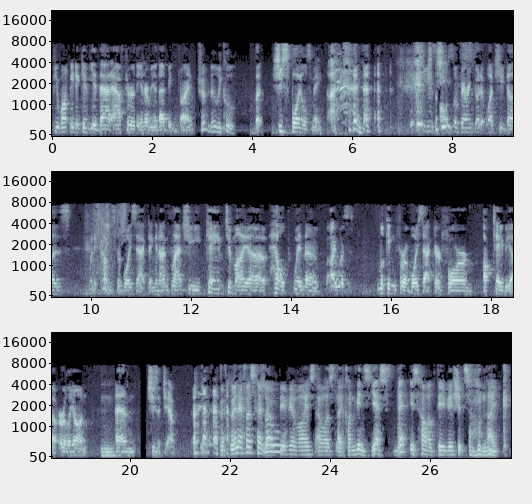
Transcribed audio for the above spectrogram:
If you want me to give you that after the interview, that'd be fine. Sure, that'll be cool. but she spoils me. she is also very good at what she does when it comes to voice acting, and I'm glad she came to my uh, help when uh, I was looking for a voice actor for Octavia early on, and she's a gem. When I first heard the Octavia voice, I was like convinced, yes, that is how Octavia should sound like.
